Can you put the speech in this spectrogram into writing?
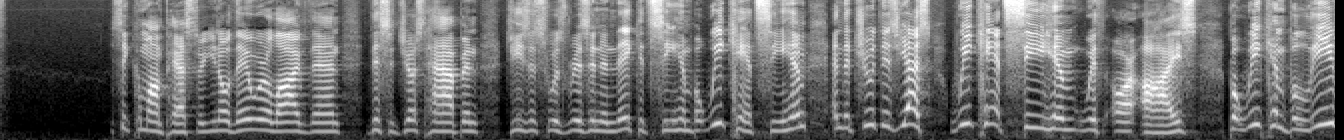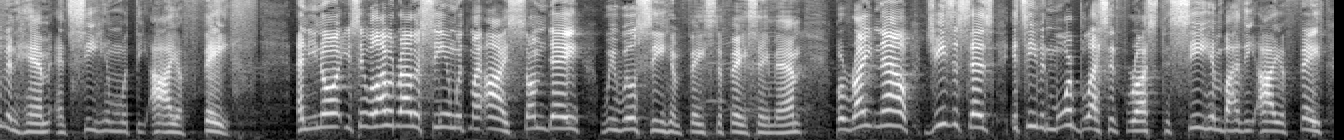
You say, come on, Pastor, you know, they were alive then. This had just happened. Jesus was risen and they could see him, but we can't see him. And the truth is, yes, we can't see him with our eyes, but we can believe in him and see him with the eye of faith. And you know what? You say, well, I would rather see him with my eyes. Someday we will see him face to face. Amen. But right now, Jesus says it's even more blessed for us to see him by the eye of faith.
